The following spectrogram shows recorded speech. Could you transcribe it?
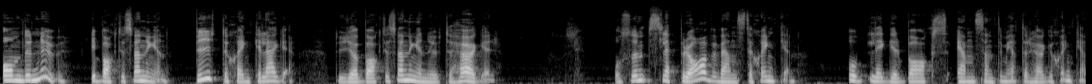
Om du nu i bakdelsvändningen byter skänkeläge, du gör bakdelsvändningen nu till höger, och så släpper du av vänster skänken och lägger baks en centimeter höger skänken.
